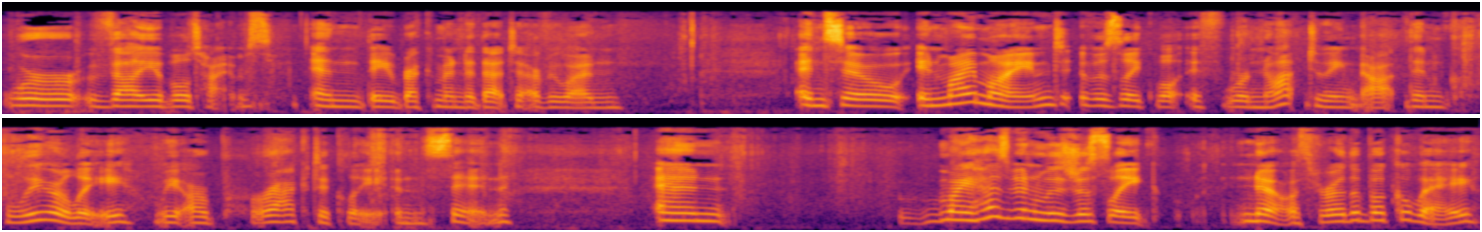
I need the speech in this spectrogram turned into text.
were valuable times. And they recommended that to everyone. And so, in my mind, it was like, well, if we're not doing that, then clearly we are practically in sin. And my husband was just like, no, throw the book away.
